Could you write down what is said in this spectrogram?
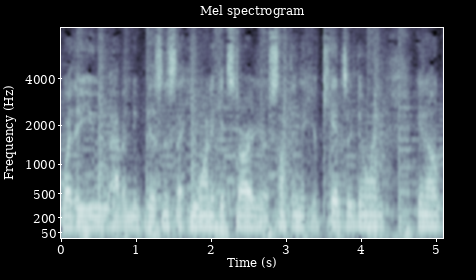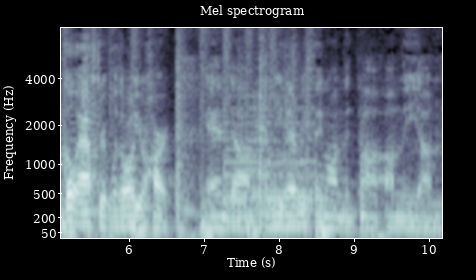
whether you have a new business that you want to get started or something that your kids are doing, you know, go after it with all your heart and um, and leave everything on the uh, on the um,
